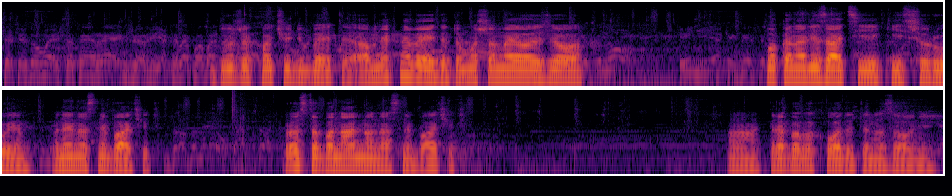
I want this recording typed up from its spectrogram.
Чи ти думаєш, що цей рейнджер, як тебе побачив? Дуже хочуть вбити, а в них не вийде, тому що ми ось о, по каналізації якійсь шуруємо. Вони нас не бачать. Просто банально нас не бачать. А, треба виходити назовні.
